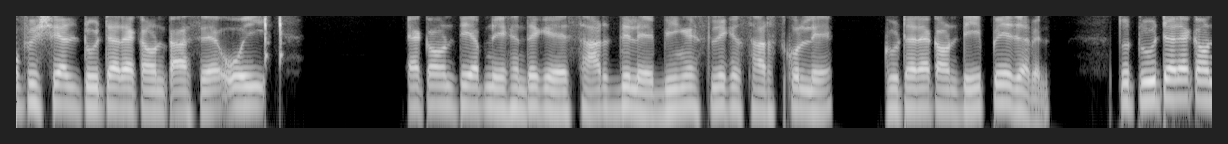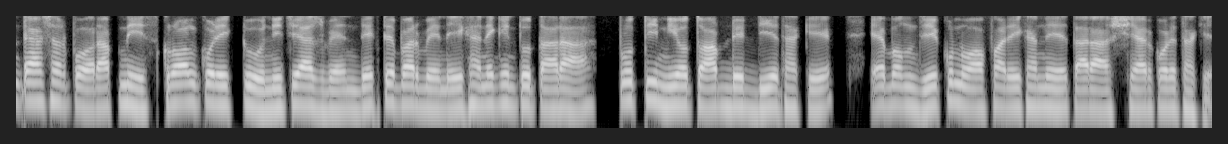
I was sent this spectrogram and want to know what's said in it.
অফিসিয়াল টুইটার অ্যাকাউন্ট আছে, ওই অ্যাকাউন্টটি আপনি এখান থেকে সার্চ দিলে বিং এক্স লিখে সার্চ করলে টুইটার অ্যাকাউন্টটি পেয়ে যাবেন। তো টুইটার অ্যাকাউন্টে আসার পর আপনি স্ক্রল করে একটু নিচে আসবেন, দেখতে পারবেন এখানে কিন্তু তারা প্রতিনিয়ত আপডেট দিয়ে থাকে এবং যে কোনো অফার এখানে তারা শেয়ার করে থাকে।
